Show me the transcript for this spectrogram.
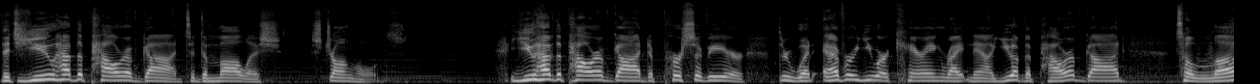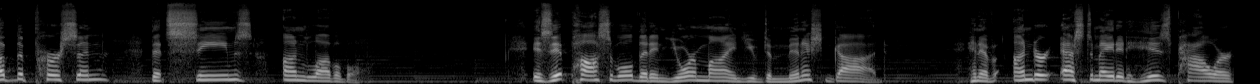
that you have the power of God to demolish strongholds. You have the power of God to persevere through whatever you are carrying right now. You have the power of God to love the person that seems unlovable. Is it possible that in your mind you've diminished God and have underestimated His power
